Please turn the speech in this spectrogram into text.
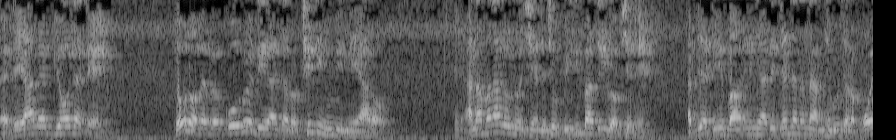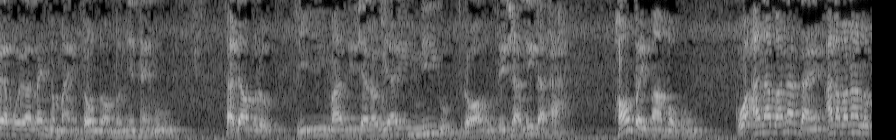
အဲတရားလည်းပြောတတ်တယ်တို့တော့လည်းပဲကိုယ်တွေ့တရားကြတော့ထိတိမှုမိမရတော့အာနာမနာလို့လို့ရှိရင်တချို့ပိဋိပတ်တိတော့ဖြစ်တယ်အပြက်တွေပါရင်းညာတွေကျကျနနမြင်မှုကြတော့ပေါ်ရပေါ်ရလိုက်မှမှန်တောင်းတော်မမြင်နိုင်ဘူးဒါကြောင့်မလို့ဒီမာစီဆရာတော်ဘုရားကြီးနီးကိုတော်အောင်လို့တေချာလေးလာထားဖောင်းပိန်မှမဟုတ်ဘူးကိုအာနာပါနတိုင်အာနာပါနလို့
